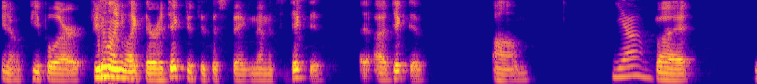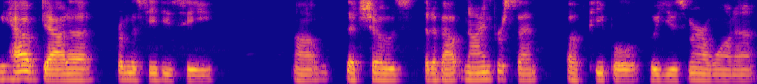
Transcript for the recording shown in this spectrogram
you know, if people are feeling like they're addicted to this thing, then it's addicted, addictive. Um, yeah. But we have data from the CDC um, that shows that about 9% of people who use marijuana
